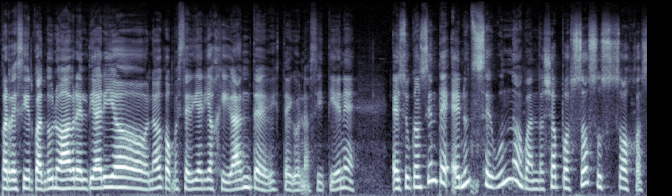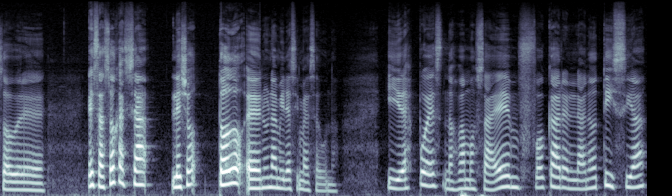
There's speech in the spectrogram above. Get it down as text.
por decir, cuando uno abre el diario, ¿no? Como ese diario gigante, ¿viste? Que uno así tiene. El subconsciente en un segundo, cuando ya posó sus ojos sobre esas hojas, ya leyó todo en una milésima de segundo. Y después nos vamos a enfocar en la noticia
